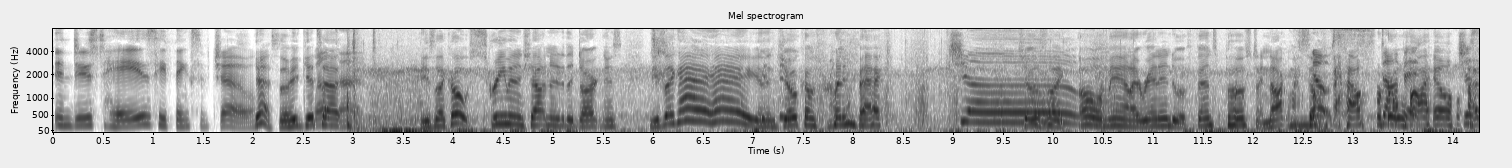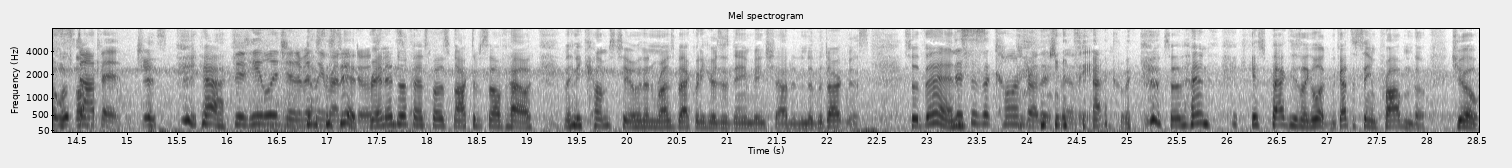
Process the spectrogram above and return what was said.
induced haze, he thinks of Joe. Yeah, so he gets Well out. done. He's like, oh, screaming and shouting into the darkness. And he's like, hey, hey. And then Joe comes running back. Joe. Joe's like, oh man, I ran into a fence post. I knocked myself No, out for stop a it. while. Just stop like- it. Just, yeah. Did he legitimately Yes, run he did. into a ran fence into a fence post, knocked himself out. Then he comes to and then runs back when he hears his name being shouted into the darkness. So then. This is a Coen Brothers movie. Exactly. So then he gets back. He's like, "Look, we got the same problem though, Joe.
